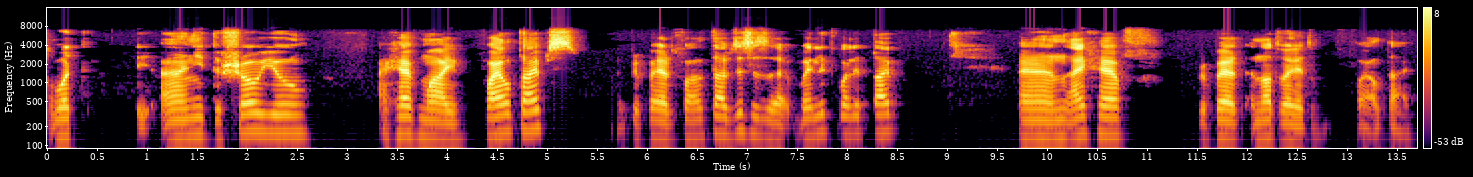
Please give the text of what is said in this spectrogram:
what I need to show you I have my file types I prepared file types. This is a valid valid type. And I have prepared a not valid file type.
